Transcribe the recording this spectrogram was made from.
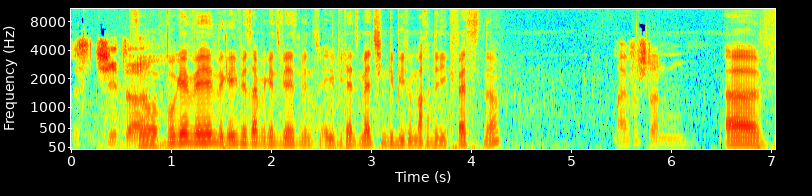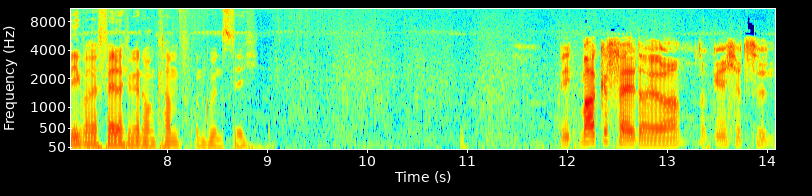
Bist ein Cheater. So, wo gehen wir hin? Wir gehen, wir sagen, wir gehen wieder ins- wieder ins Menschengebiet und machen da die Quest, ne? Einverstanden. Äh, Wegmacher Felder, ich bin gerade noch im Kampf. Ungünstig. Wegmarke Felder, ja. Da gehe ich jetzt hin.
